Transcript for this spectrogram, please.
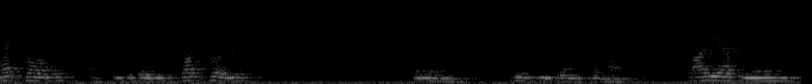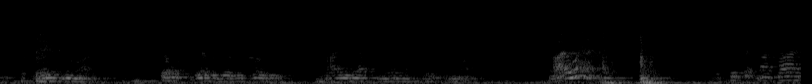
Pat called me and she said, "Would you stop Kroger's and did a few things, bring home. Friday afternoon, late in the month. Don't ever go to Kroger's Friday afternoon, late in the month. So I went. I picked up my five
